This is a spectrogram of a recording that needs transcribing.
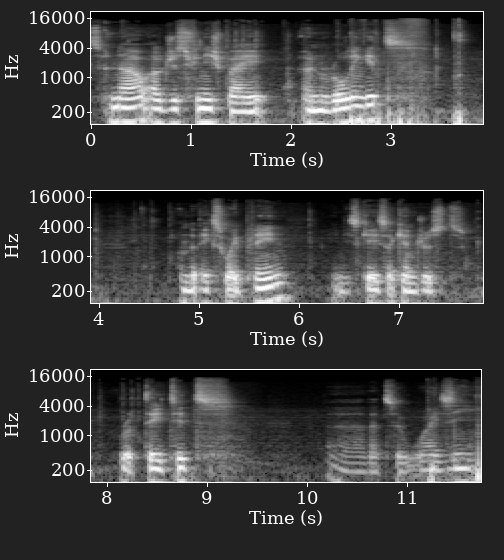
So now I'll just finish by unrolling it on the XY plane. In this case, I can just rotate it. Uh, that's a YZ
